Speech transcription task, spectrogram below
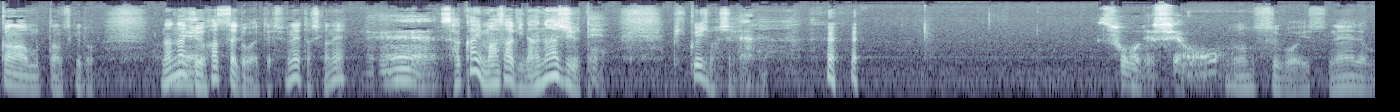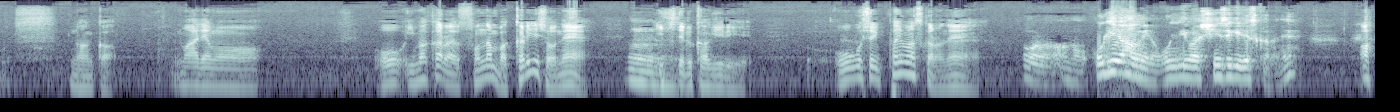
かなと思ったんですけど、78歳とかやったですよね、確かね。ねえ堺正明70って、びっくりしましたけどね。そうですよ。うん、すごいですね。でも、なんか、まあでも、お、今からそんなんばっかりでしょうね。うん。生きてる限り。大御所いっぱいいますからね。だから、あの、おぎやはぎのおぎは親戚ですからね。あ、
